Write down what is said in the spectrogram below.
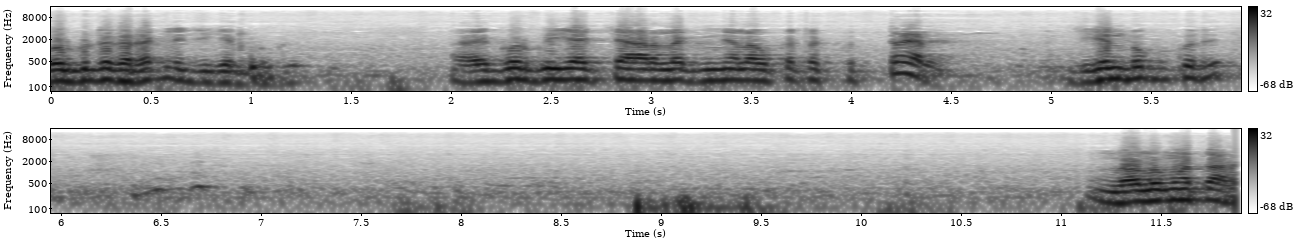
góor gu dëgër rek la jigéen bëgg waaye góor gu yàccaaral ak nelaw kat ak ku teel jigéen bëgg ko de loolu moo tax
